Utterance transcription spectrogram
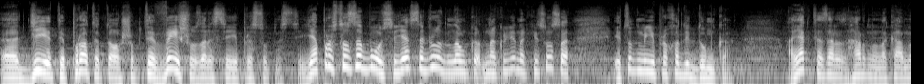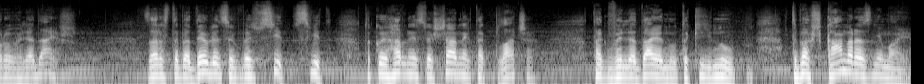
е, діяти проти того, щоб ти вийшов зараз з цієї присутності. Я просто забувся, я сиджу на, на колінах Ісуса, і тут мені приходить думка: а як ти зараз гарно на камеру виглядаєш? Зараз тебе дивляться весь світ. Такий гарний священник так плаче, так виглядає, ну такий, ну, тебе ж камера знімає.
